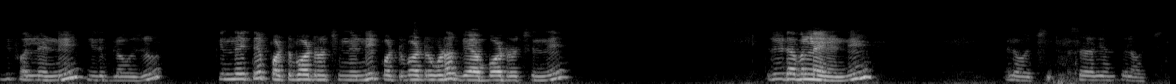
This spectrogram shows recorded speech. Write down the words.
ఇది ఫల్ అండి. ఇది బ్లౌజు. కింద అయితే పట్టు బార్డర్ వచ్చిందండి. పట్టు బార్డర్ కూడా గ్యాప్ బార్డర్ వచ్చింది. త్రీ డబల్ నైన్ అండి. ఇలా వచ్చింది సరే అంతా ఇలా వచ్చింది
